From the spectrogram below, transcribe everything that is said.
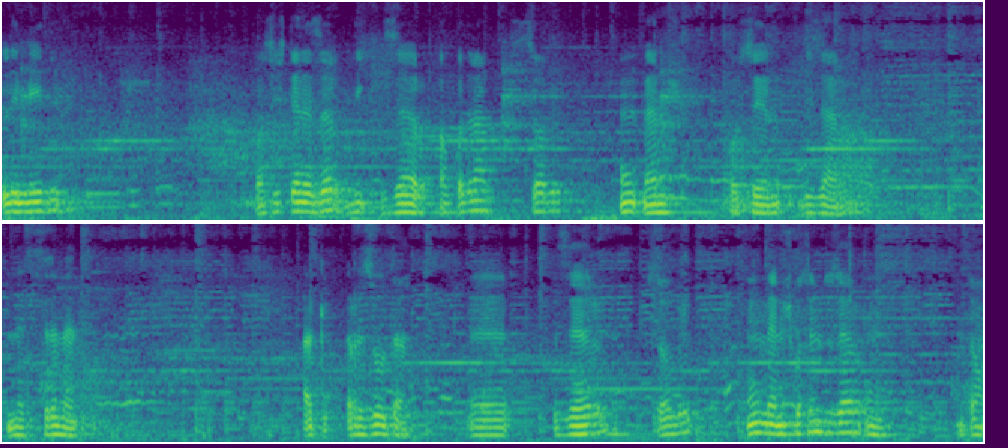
limite consistente a zero de zero ao quadrado sobre 1 menos cosseno de zero. Necessariamente. Aqui resulta é, zero sobre 1 menos cosseno de zero 1. Então,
